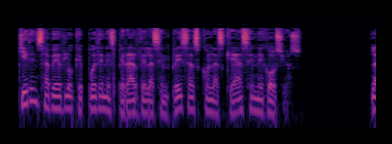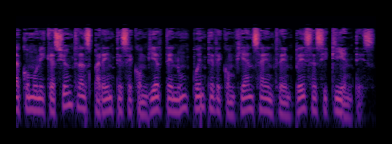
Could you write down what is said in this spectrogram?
Quieren saber lo que pueden esperar de las empresas con las que hacen negocios. La comunicación transparente se convierte en un puente de confianza entre empresas y clientes.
